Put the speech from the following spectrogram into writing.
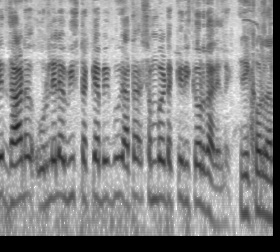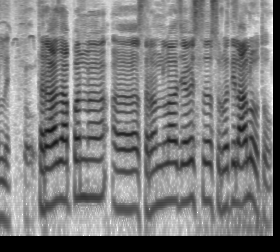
ते झाड उरलेल्या वीस टक्क्यापैकी आता शंभर टक्के रिकवर झालेलं आहे. रिकवर झालं आहे. हो. तर आज आपण अ, सरांना ज्यावेळेस सुरुवातीला आलो होतो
